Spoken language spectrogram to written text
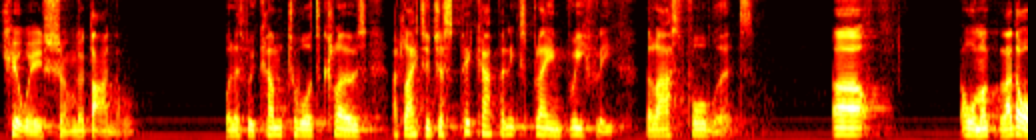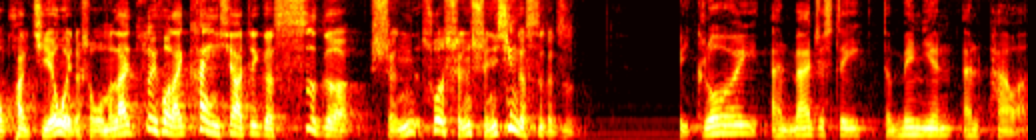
却为神的大能。 Well, as we come towards close, I'd like to just pick up and explain briefly the last four words. 呃，我们来到我快结尾的时候，我们来最后来看一下这个四个神说神神性的四个字。 Be glory and majesty, dominion and power.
